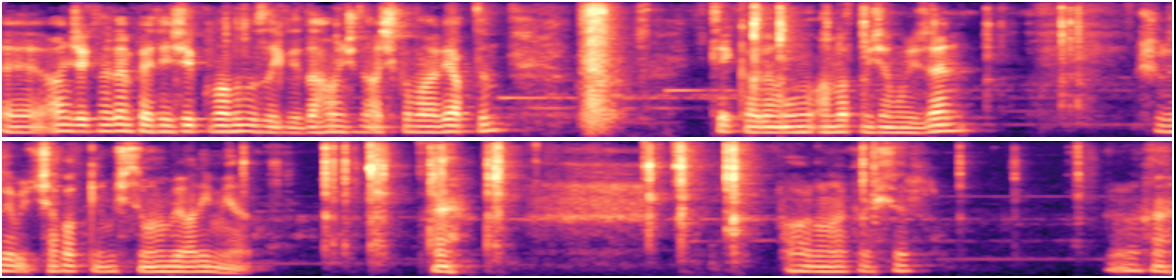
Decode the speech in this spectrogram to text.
Ee, ancak neden PTC kullandığımızla ilgili daha önceden açıklamalar yaptım. Tekrardan onu anlatmayacağım o yüzden. Şuraya bir çapak girmişti onu bir alayım ya. Heh. Pardon arkadaşlar. Heh.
